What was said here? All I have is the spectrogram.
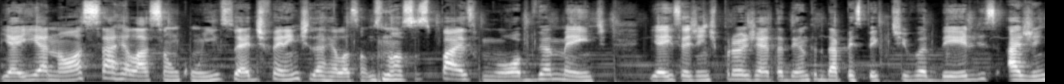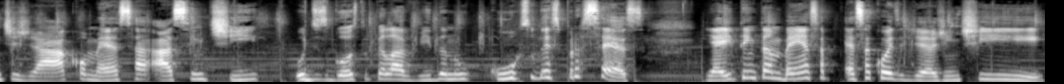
E aí a nossa relação com isso é diferente da relação dos nossos pais, obviamente. E aí, se a gente projeta dentro da perspectiva deles, a gente já começa a sentir o desgosto pela vida no curso desse processo. E aí tem também essa, essa coisa de a gente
